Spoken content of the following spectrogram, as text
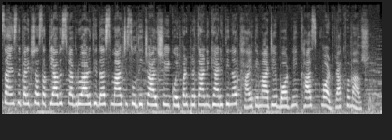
સાયન્સની પરીક્ષા સત્યાવીસ ફેબ્રુઆરીથી દસ માર્ચ સુધી ચાલશે. કોઈપણ પ્રકારની ગેરરીતિ ન થાય, તે માટે બોર્ડની ખાસ સ્ક્વોડ રાખવામાં આવશે.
